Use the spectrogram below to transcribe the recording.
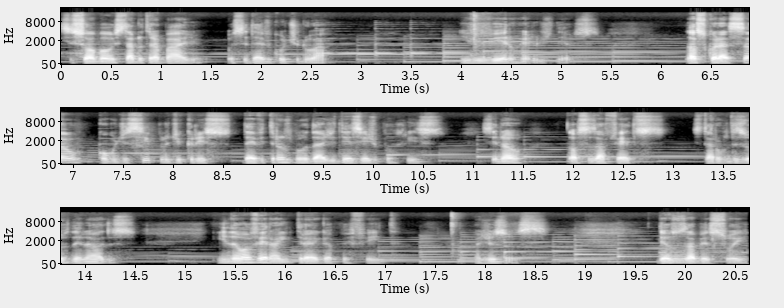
Se sua mão está no trabalho, você deve continuar e viver o reino de Deus. Nosso coração, como discípulo de Cristo, deve transbordar de desejo por Cristo. Senão, nossos afetos estarão desordenados e não haverá entrega perfeita a Jesus. Deus nos abençoe.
